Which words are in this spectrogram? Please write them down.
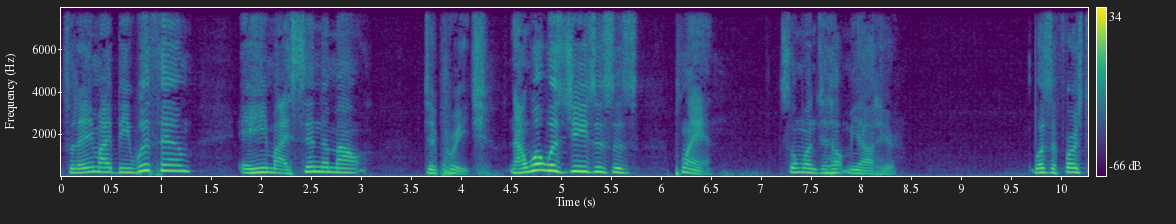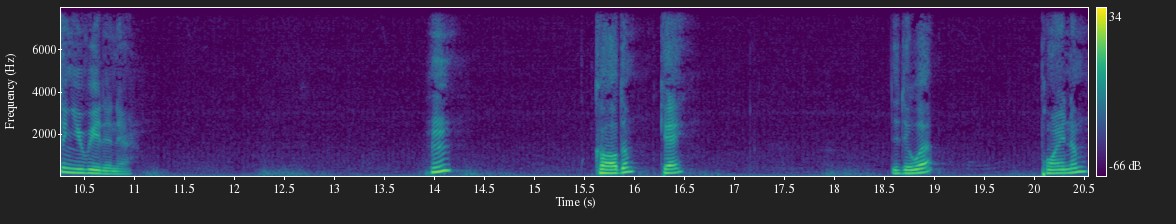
so that he might be with him and he might send them out to preach. Now, what was Jesus' plan? Someone just help me out here. What's the first thing you read in there? Hmm? Called them, okay? To do what? Point them,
